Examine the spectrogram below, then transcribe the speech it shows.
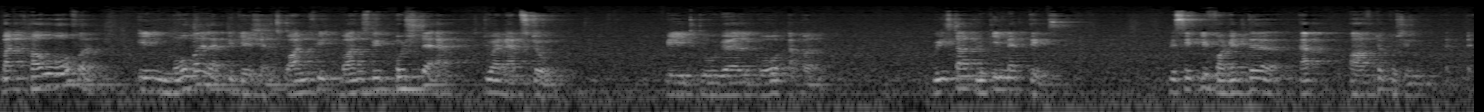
But how often in mobile applications, once we, once we push the app to an app store, be it Google or Apple, we start looking at things. We simply forget the app after pushing that.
